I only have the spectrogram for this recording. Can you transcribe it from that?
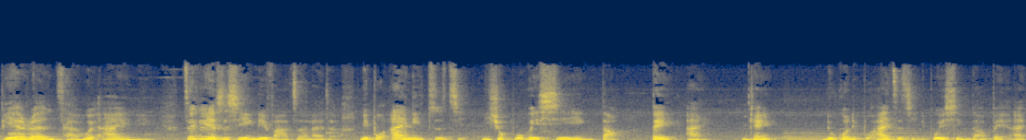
别人才会爱你。这个也是吸引力法则来的。你不爱你自己，你就不会吸引到被爱。OK？如果你不爱自己，你不会吸引到被爱。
